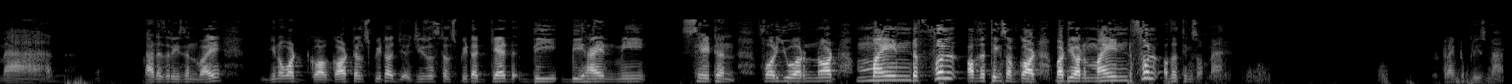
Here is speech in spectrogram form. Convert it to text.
man. That is the reason why, you know what God, God tells Peter, Jesus tells Peter, get thee behind me, Satan, for you are not mindful of the things of God, but you are mindful of the things of man. You're trying to please man.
